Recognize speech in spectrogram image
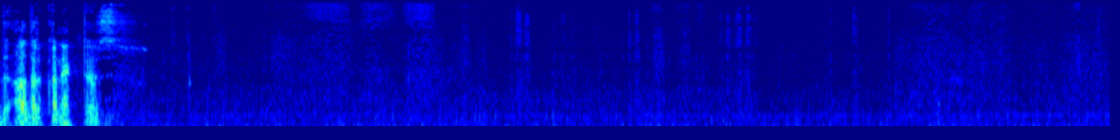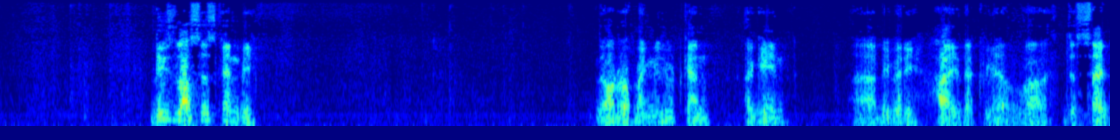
the other connectors These losses can be, the order of magnitude can again uh, be very high that we have uh, just said,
